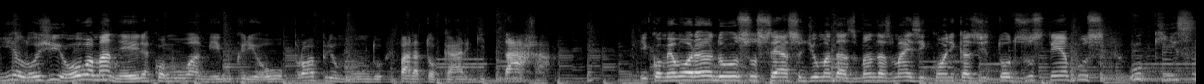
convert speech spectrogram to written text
e elogiou a maneira como o amigo criou o próprio mundo para tocar guitarra. E comemorando o sucesso de uma das bandas mais icônicas de todos os tempos, o Kiss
